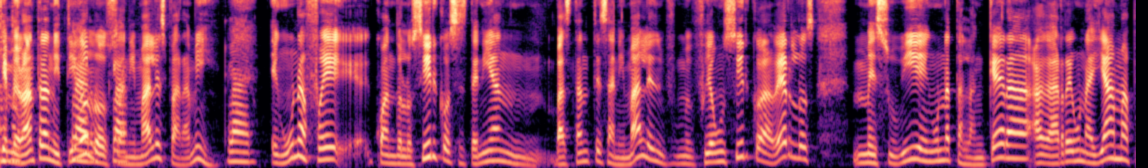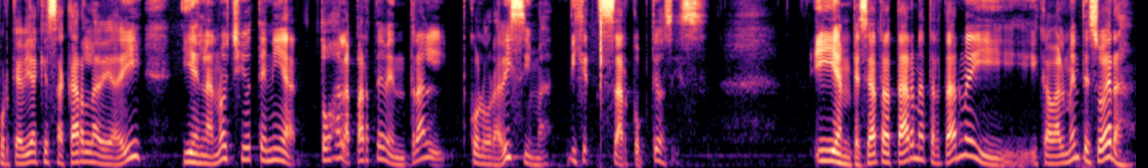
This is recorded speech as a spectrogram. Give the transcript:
Que me lo han transmitido Claro, los claro. animales para mí. Claro. En una fue eh, cuando los circos tenían bastantes animales, me fui a un circo a verlos, me subí en una talanquera, agarré una llama porque había que sacarla de ahí y en la noche yo tenía toda la parte ventral coloradísima. Dije, sarcoptiosis. Y empecé a tratarme, a tratarme y, y cabalmente eso era.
